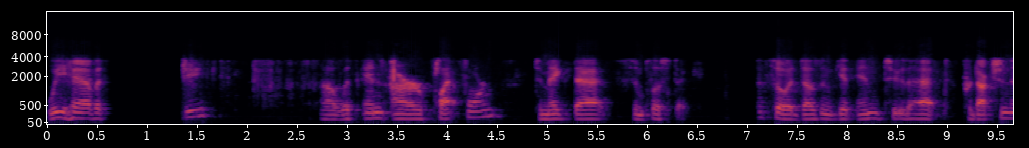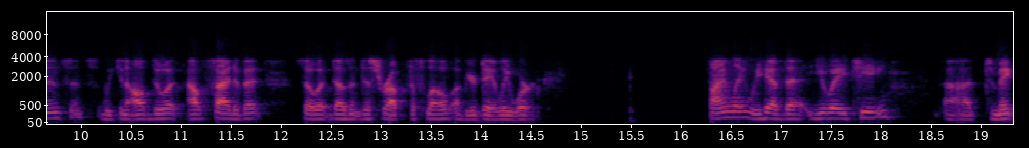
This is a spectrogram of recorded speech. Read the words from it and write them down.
We have a uh, within our platform to make that simplistic so it doesn't get into that production instance. We can all do it outside of it so it doesn't disrupt the flow of your daily work. Finally, we have the UAT uh, to make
